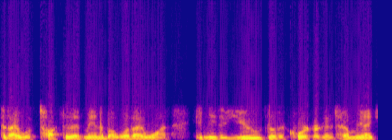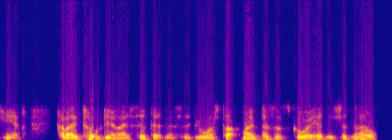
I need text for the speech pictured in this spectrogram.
said, I will talk to that man about what I want. And neither you nor the court are going to tell me I can't. And I told Dan, I said that. And I said, If you want to stop my visits, go ahead. And he said, No.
